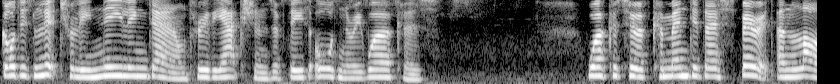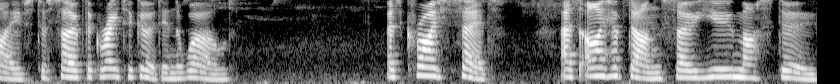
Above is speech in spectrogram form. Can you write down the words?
God is literally kneeling down through the actions of these ordinary workers. Workers who have commended their spirit and lives to serve the greater good in the world. As Christ said, as I have done, so you must do.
